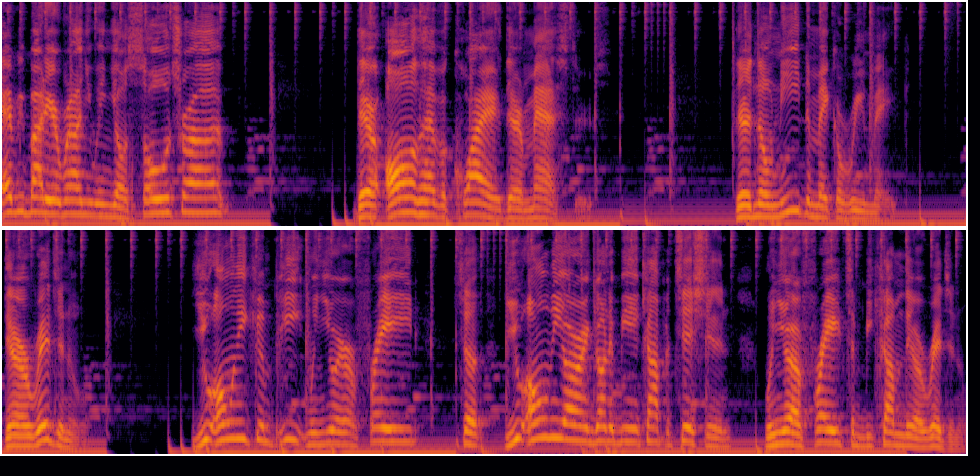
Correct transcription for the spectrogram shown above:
everybody around you in your soul tribe, they're all have acquired their masters. There's no need to make a remake. They're original. You only compete when you're afraid to you only aren't going to be in competition when you're afraid to become the original.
